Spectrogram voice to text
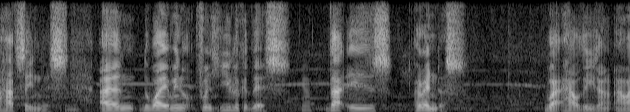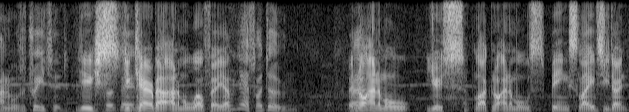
I have seen this, and the way I mean, for instance, you look at this. Yeah. That is horrendous. Wha- How these an- how animals are treated. You But you care about animal welfare, yeah, Oh, yes, I do. but not um, animal use, like not animals being slaves. You don't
